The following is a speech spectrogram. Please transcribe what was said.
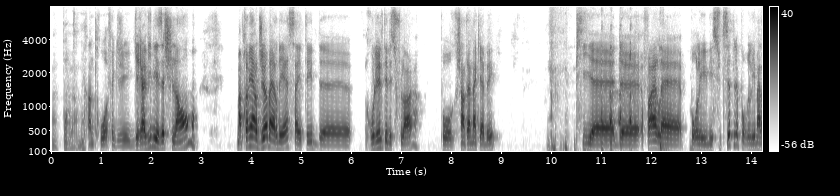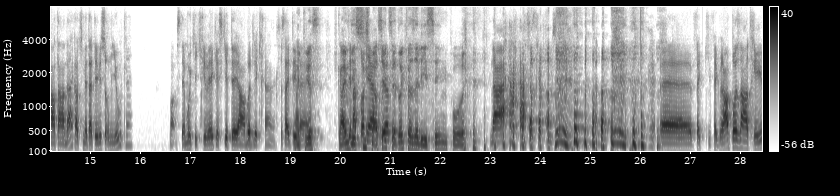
Ah, 33. Fait que j'ai gravi les échelons. Ma première job à RDS, ça a été de rouler le télésouffleur pour Chantal Maccabé. Puis de faire le, pour les, les sous-titres, pour les malentendants, quand tu mets ta TV sur mute, là, c'était moi qui écrivais qu'est-ce qui était en bas de l'écran. Ça, ça a été ah, Chris, je suis quand même déçu. Je pensais que c'est toi qui faisais les signes pour. non, ça serait fou, ça. euh, fait, que, fait, que vraiment poste d'entrée,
